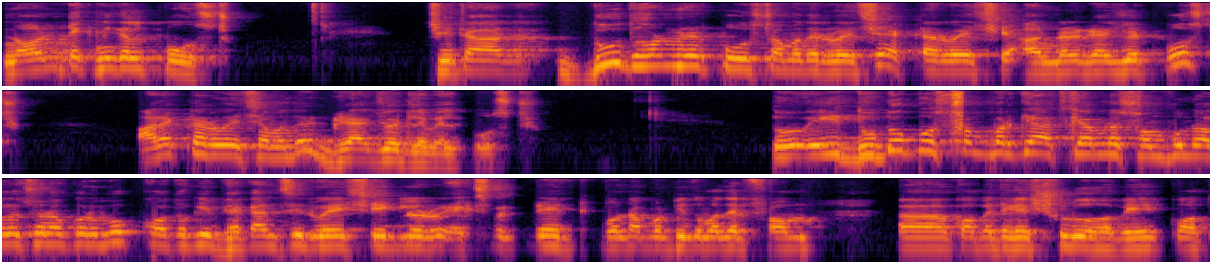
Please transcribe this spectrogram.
নন টেকনিক্যাল পোস্ট যেটার দু ধরনের পোস্ট আমাদের রয়েছে। একটা রয়েছে আন্ডার গ্র্যাজুয়েট পোস্ট আর একটা রয়েছে আমাদের গ্র্যাজুয়েট লেভেল পোস্ট তো এই দুটো পোস্ট সম্পর্কে আজকে আমরা সম্পূর্ণ আলোচনা করব। কত কি ভ্যাকান্সি রয়েছে, এগুলোর এক্সপেক্টেড মোটামুটি তোমাদের ফর্ম কবে থেকে শুরু হবে, কত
